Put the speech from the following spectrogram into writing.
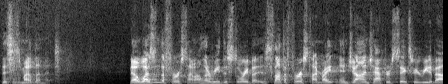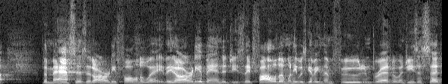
This is my limit. Now, it wasn't the first time. I'm going to read the story, but it's not the first time, right? In John chapter 6, we read about the masses had already fallen away. They'd already abandoned Jesus. They'd followed him when he was giving them food and bread, but when Jesus said,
